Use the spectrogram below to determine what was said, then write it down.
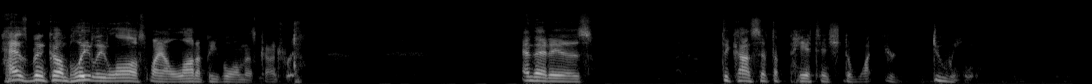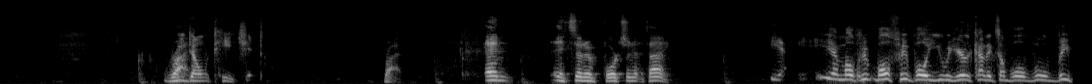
has been completely lost by a lot of people in this country, and that is the concept of pay attention to what you're doing. Right. We don't teach it. Right. And it's an unfortunate thing. Yeah, yeah. Most people, most people you hear the kind of example, well, we'll be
